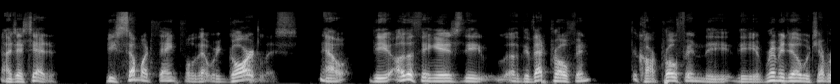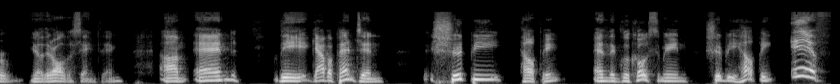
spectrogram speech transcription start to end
as I said, be somewhat thankful that regardless. Now the other thing is the uh, the vetprofen, the carprofen, the the Rimadyl, whichever you know they're all the same thing, um, and the gabapentin should be helping, and the glucosamine should be helping if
